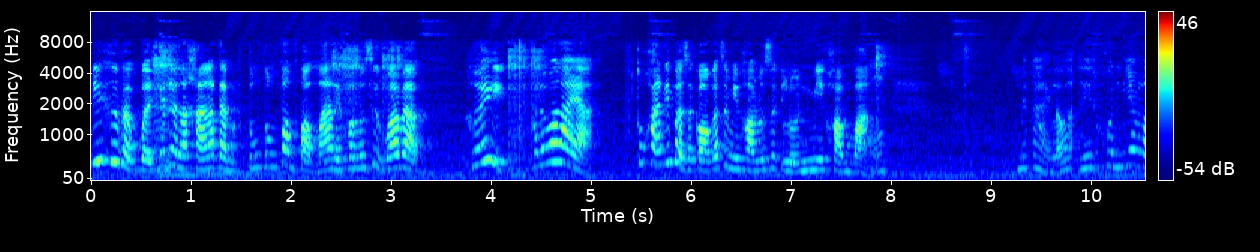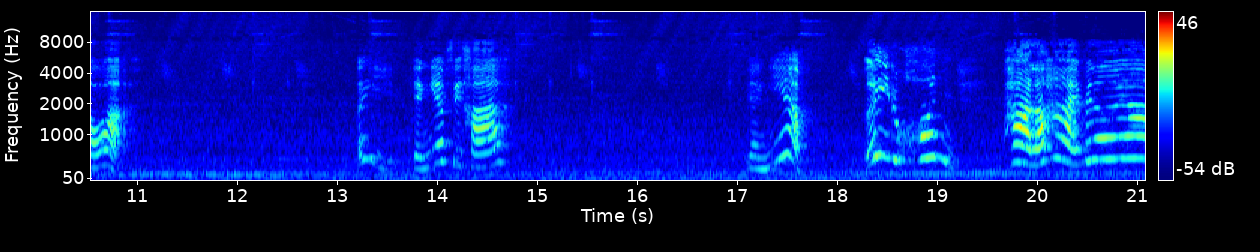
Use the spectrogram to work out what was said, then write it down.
นี่คือแบบเปิดแค่เดือนละครั้งอะแต่แบบตุ้มตุ้มต่อมต่อมมากเลยเพราะรู้สึกว่าแบบเฮ้ยเขาเรียกว่าอะไรอะทุกครั้งที่เปิดสกอร์ก็จะมีความรู้สึกลุ้นมีความหวัง ไม่ผ่านอีกแล้วอะนี่ทุกคนเงียบแล้วอะเอ้ยอย่างเงียบสิคะ อย่างเงียบ เอ้ยทุกคน ผ่านแล้วหายไปเลยอะ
